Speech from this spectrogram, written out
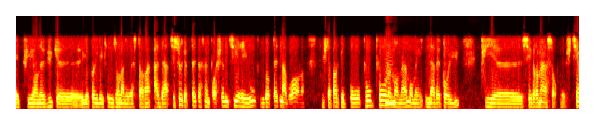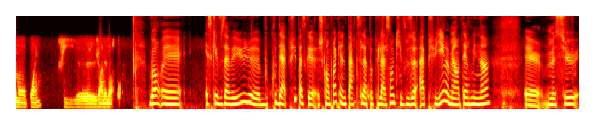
Et puis, on a vu qu'il n'y a pas eu d'éclosion dans les restaurants à date. C'est sûr que peut-être la semaine prochaine, s'il réouvre, il va peut-être m'avoir. Là. Je te parle que pour, pour, pour le mm. moment, bon, mais il n'avait pas eu. Puis euh, c'est vraiment ça. Je tiens mon point, puis euh, j'en démords pas. Bon, euh, est-ce que vous avez eu beaucoup d'appui? Parce que je comprends qu'il y a une partie de la population qui vous a appuyé, mais en terminant, Monsieur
